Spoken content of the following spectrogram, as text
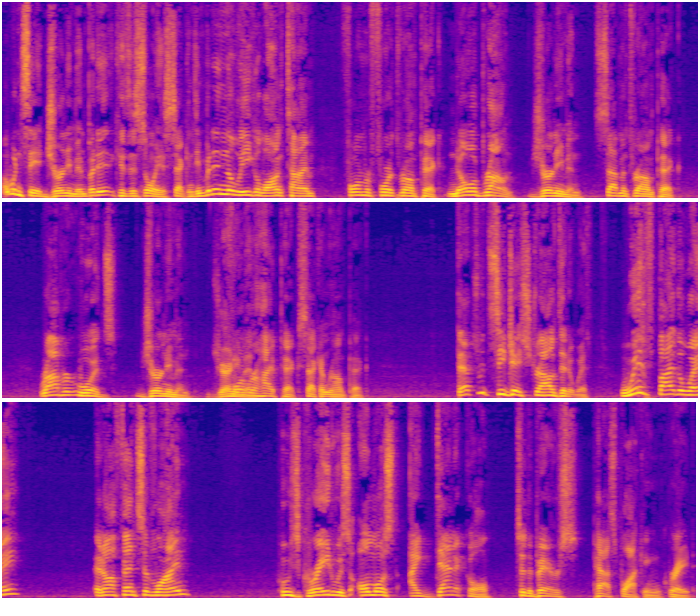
I wouldn't say a journeyman, but because it's only a second team, but in the league a long time, former fourth round pick. Noah Brown, journeyman, seventh round pick. Robert Woods, journeyman, Journeyman. former high pick, second round pick. That's what CJ Stroud did it with. With, by the way, an offensive line whose grade was almost identical to the Bears' pass blocking grade,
